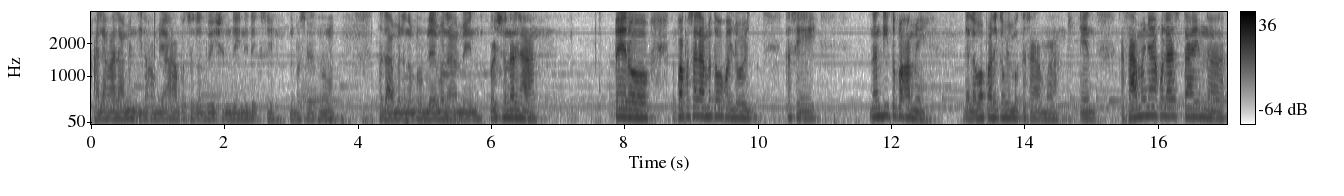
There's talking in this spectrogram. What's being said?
Kala nga namin, hindi na kami aabot sa graduation day ni Dex eh. Di ba sir? No? Sa dami rin ng problema namin. Personal ha. Pero nagpapasalamat ako kay Lord kasi nandito pa kami. Dalawa pa rin kami magkasama. And kasama niya ako last time na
